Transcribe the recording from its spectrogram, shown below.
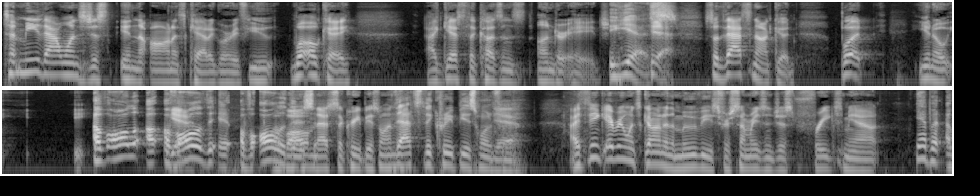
To me, that one's just in the honest category. If you well, okay, I guess the cousin's underage. Yes. Yeah. So that's not good. But you know, Of all of, of Yeah. all of the of all of of, all, this, that's the creepiest one. that's the creepiest one for me. I think everyone's gone to the movies for some reason just freaks me out. Yeah, but uh,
